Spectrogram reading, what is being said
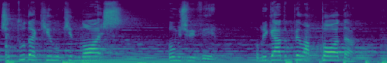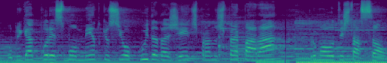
de tudo aquilo que nós vamos viver. Obrigado pela poda. Obrigado por esse momento que o Senhor cuida da gente para nos preparar para uma outra estação.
